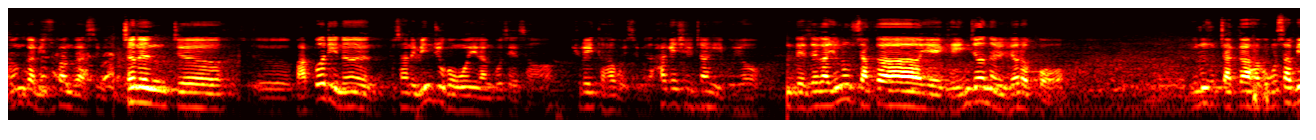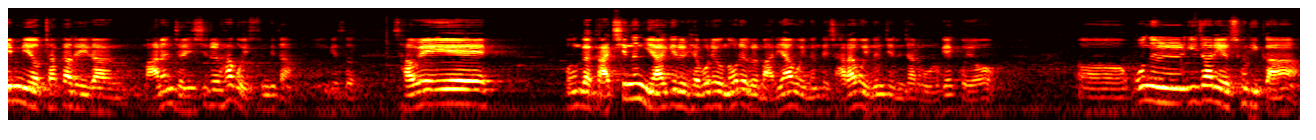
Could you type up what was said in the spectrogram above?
뭔가 미숙한 것 같습니다. 저는 저 어, 맞벌이는 부산의 민주공원이라는 곳에서 큐레이터 하고 있습니다. 학예 실장이고요. 근데 제가 윤홍수 작가의 개인전을 열었고 윤우숙 작가하고 울산 민미업 작가들이랑 많은 전시를 하고 있습니다. 그래서 사회에 뭔가 가치 있는 이야기를 해보려고 노력을 많이 하고 있는데 잘하고 있는지는 잘 모르겠고요. 어, 오늘 이 자리에 서니까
